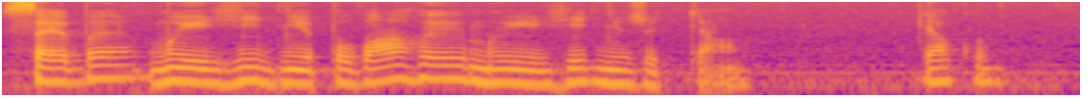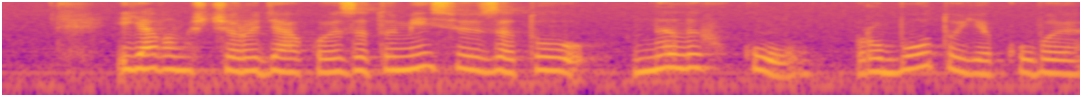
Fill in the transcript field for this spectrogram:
себе. Ми гідні поваги, ми гідні життя. Дякую. І я вам щиро дякую за ту місію, за ту нелегку роботу, яку ви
